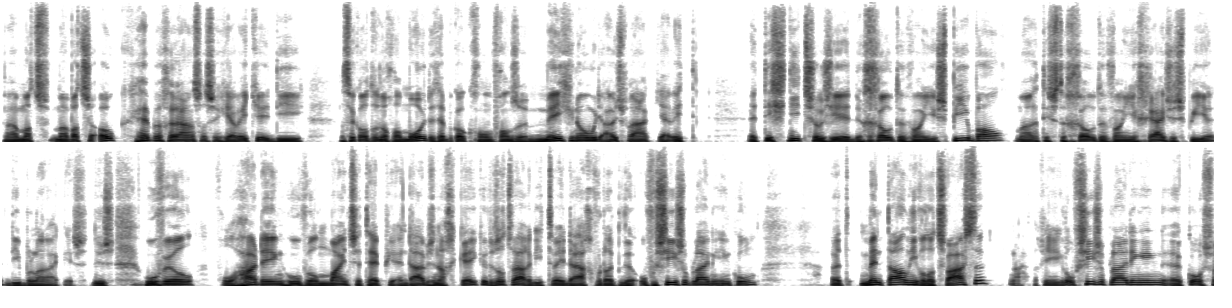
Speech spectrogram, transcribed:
Maar wat, maar wat ze ook hebben gedaan, dat ze zeggen, ja weet je, die, dat vind ik altijd nog wel mooi. Dat heb ik ook gewoon van ze meegenomen, die uitspraak. Ja, weet, het is niet zozeer de grootte van je spierbal, maar het is de grootte van je grijze spier die belangrijk is. Dus hoeveel volharding, hoeveel mindset heb je? En daar hebben ze naar gekeken. Dus dat waren die twee dagen voordat ik de officiersopleiding in kon. Het mentaal in ieder geval het zwaarste. Nou, dan ging ik de officiersopleiding in, uh, Corps.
